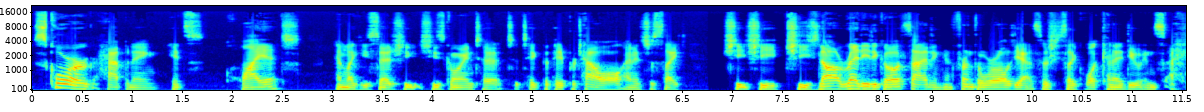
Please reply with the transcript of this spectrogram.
score happening, it's quiet, and like you said, she she's going to to take the paper towel, and it's just like she she she's not ready to go outside and confront the world yet, so she's like, what can I do inside?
